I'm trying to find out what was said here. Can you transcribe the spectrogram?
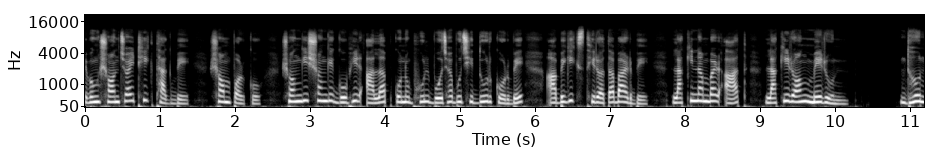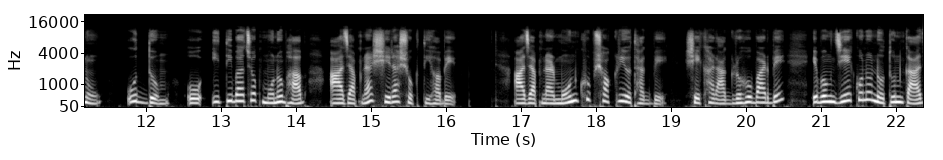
এবং সঞ্চয় ঠিক থাকবে। সম্পর্ক, সঙ্গীর সঙ্গে গভীর আলাপ কোনো ভুল বোঝাবুঝি দূর করবে, আবেগিক স্থিরতা বাড়বে। লাকি নাম্বার আট, লাকি রং মেরুন। ধনু, উদ্যম ও ইতিবাচক মনোভাব আজ আপনার সেরা শক্তি হবে। আজ আপনার মন খুব সক্রিয় থাকবে, শেখার আগ্রহ বাড়বে এবং যে কোনো নতুন কাজ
